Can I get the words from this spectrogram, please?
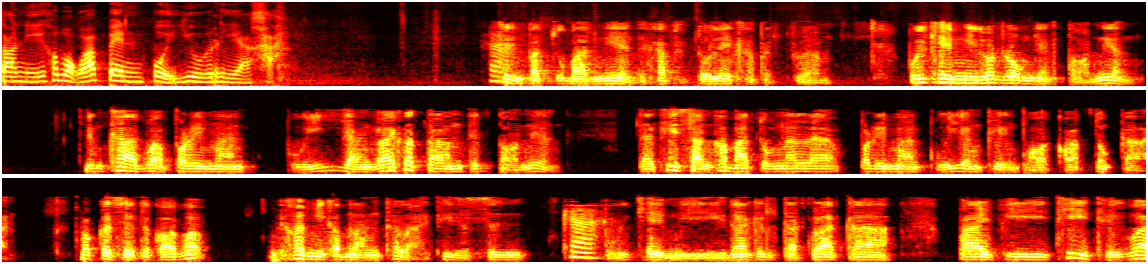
ตอนนี้เขาบอกว่าเป็นปุ๋ยยูเรียค่ะ ซึ่งปัจจุบันเนี่ยนะครับตัวเลขครับปัจจุบันปุ๋ยเคมีลดลงอย่างต่อเนื่องจึงคาดว่าปริมาณ ปุ๋ยอย่างไรก็ตามถึงต่อเนื่อง แต่ที่สั่งเข้ามาตรงนั้นแล้ว ปริมาณปุ๋ยยังเพียงพอความต้องการ เพราะเกษตรกรก็ไม่ค่อยมีกำลังเท่าไหร่ที่จะซื้อค่ะปุ๋ยเคมีนะจากราคาปลายปีที่ถือว่า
